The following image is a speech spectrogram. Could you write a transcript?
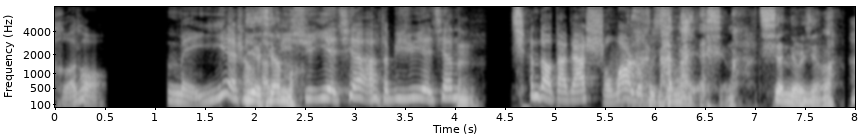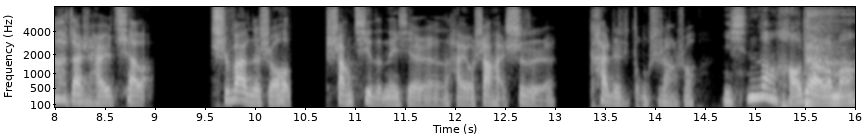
合同，每一页上他必须页签啊，他必须页签的，签到大家手腕都不 行。那也行啊，签就行了啊，但是还是签了。吃饭的时候。上汽的那些人，还有上海市的人，看着董事长说：“你心脏好点了吗？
